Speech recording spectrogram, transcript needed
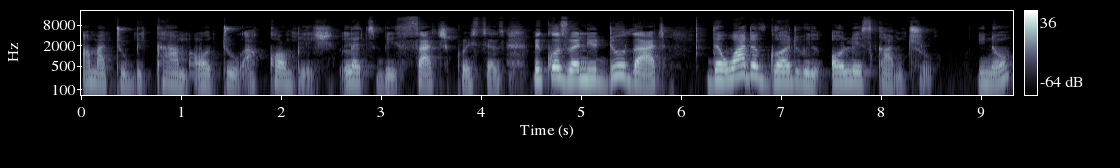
ama to become or to accomplish. Let's be such christians. Because when you do that the word of God will always come true, you know.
